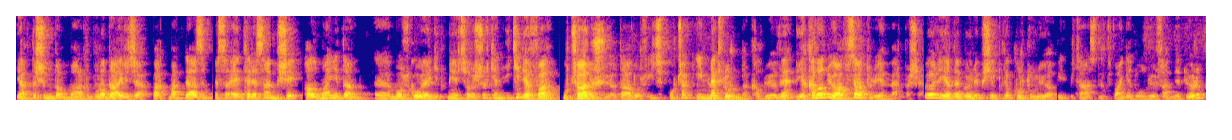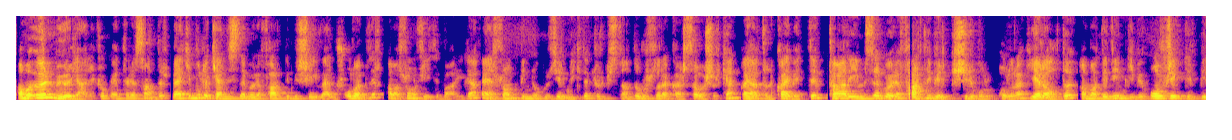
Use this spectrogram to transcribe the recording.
yaklaşım da vardı? Buna da ayrıca bakmak lazım. Mesela enteresan bir şey Almanya'dan e, Moskova'ya gitmeye çalışırken iki defa uçağa düşüyor. Daha doğrusu iç, uçak inmek zorunda kalıyor ve yakalanıyor, hapse atılıyor Enver Paşa. Öyle ya da böyle bir şekilde kurtuluyor. Bir, bir tanesi Litvanya'da oluyor zannediyorum. Ama ölmüyor yani. Çok enteresandır. Belki bu da kendisine böyle farklı bir şey vermiş olabilir ama sonuç itibariyle en son 1922'de Türkistan'da Ruslara karşı savaşırken hayatını kaybetti. Tarihimize böyle farklı bir kişilik ol- olarak yer aldı. Ama dediğim gibi objektif bir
